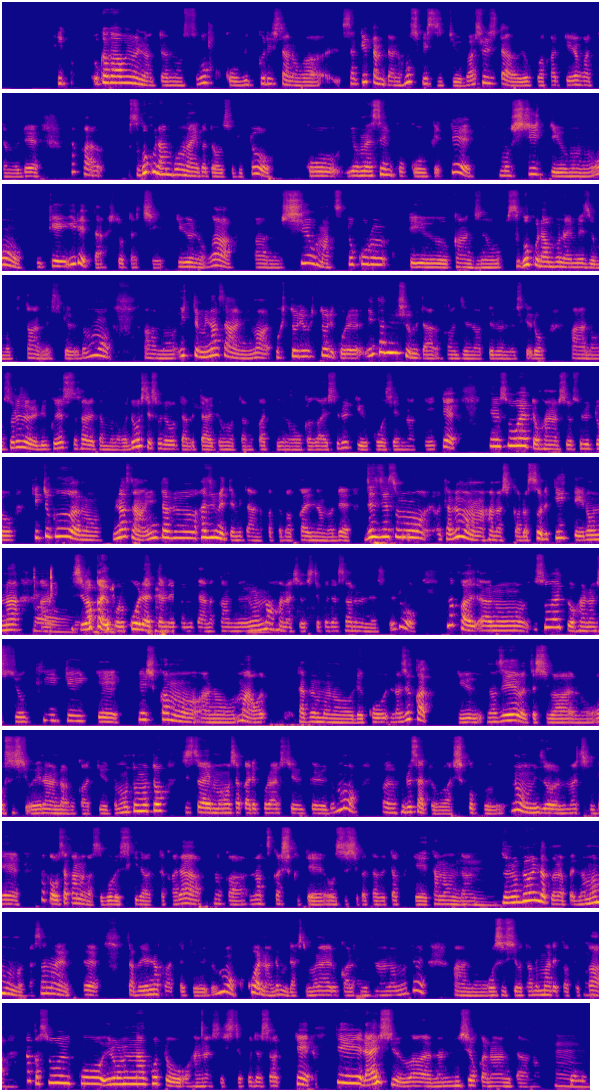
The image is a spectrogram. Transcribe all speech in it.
伺うようになったのすごくこうびっくりしたのがさっき言ったみたいなホスピスっていう場所自体はよく分かっていなかったのでなんかすごく乱暴な言い方をするとこう余命宣告を受けてもう死っていうものを受け入れた人たちっていうのがあの死を待つところっていう感じのすごく乱暴なイメージを持ってたんですけれどもあの行って皆さんに、まあ、お一人お一人これインタビュー集みたいな感じになってるんですけどあのそれぞれリクエストされたものがどうしてそれを食べたいと思ったのかっていうのをお伺いするっていう構成になっていてでそうやってお話をすると結局あの皆さんインタビュー初めてみたいな方ばっかりなので全然その食べ物の話からそれていっていろんなあの私若い頃こうやったねみたいな感じのいろんなお話をしてくださるんですけどなんかあのそうやってお話を聞いていてでしかもあの、まあ、食べ物でこうなぜかっていうなぜ私はあのお寿司を選んだのかっていうともともと実は今大阪で暮らしてるけれどもふるさとが四国の海沿いの町で、なんかお魚がすごい好きだったから、なんか懐かしくてお寿司が食べたくて頼んだ。うん、その病院だとやっぱり生もの出さないので食べれなかったけれども、ここは何でも出してもらえるからみたいなので、あのお寿司を頼まれたとか、うんかそういうこういろんなことをお話ししてくださって、で、来週は何にしようかなみたいな。うん、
